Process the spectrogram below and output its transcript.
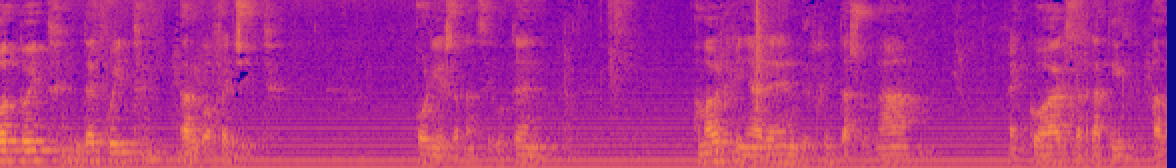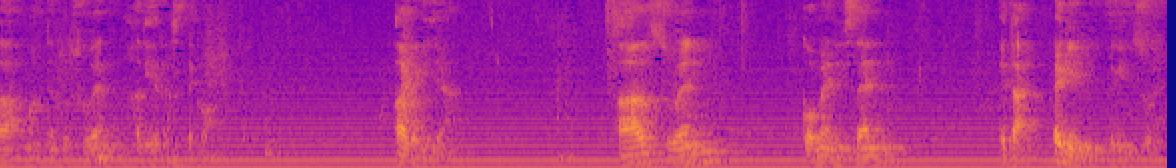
potuit, dekuit, ergo fetxit. Hori esaten ziguten, ama birginaren birgintasuna, jainkoak zergatik bada mantendu zuen adierazteko. Alegia. Ahal zuen, komen izen, eta egin egin zuen.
